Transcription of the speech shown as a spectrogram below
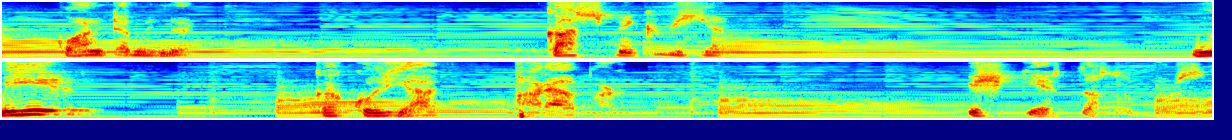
Quantum energy cosmic vision. Mir का कुलिया भरा पड़ इश्क तस्वुर से।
